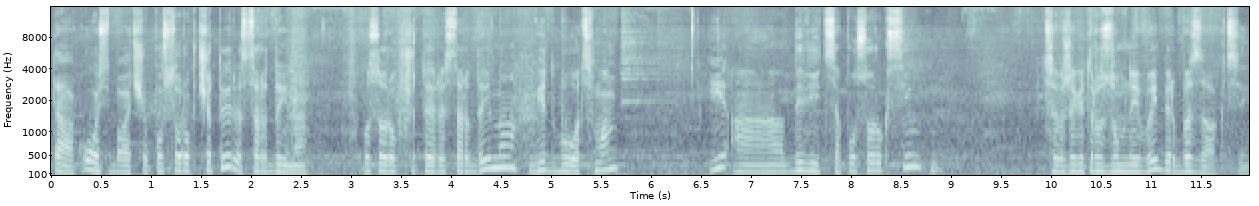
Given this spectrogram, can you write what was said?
Так, ось бачу, по 44 сардина. По 44 сардина від Боцман. І а, дивіться, по 47 це вже від розумний вибір без акції.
